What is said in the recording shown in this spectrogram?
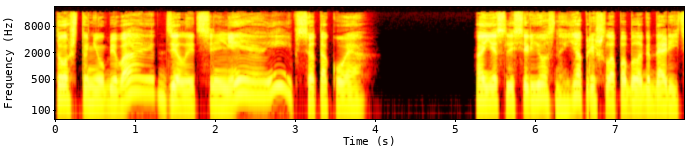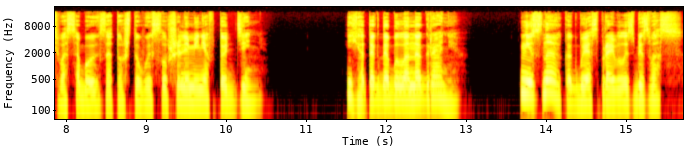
«То, что не убивает, делает сильнее и все такое». А если серьезно, я пришла поблагодарить вас обоих за то, что выслушали меня в тот день. Я тогда была на грани. Не знаю, как бы я справилась без вас.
